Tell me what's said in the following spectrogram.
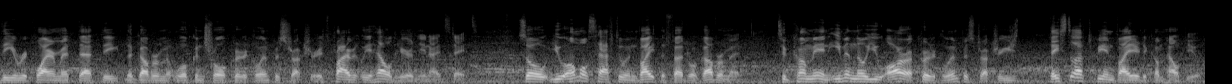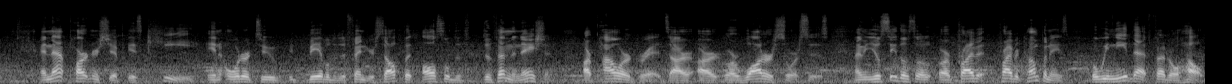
the requirement that the, the government will control critical infrastructure. It's privately held here in the United States. So you almost have to invite the federal government to come in, even though you are a critical infrastructure, you, they still have to be invited to come help you. And that partnership is key in order to be able to defend yourself, but also to defend the nation. Our power grids, our, our, our water sources. I mean, you'll see those are private, private companies, but we need that federal help.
